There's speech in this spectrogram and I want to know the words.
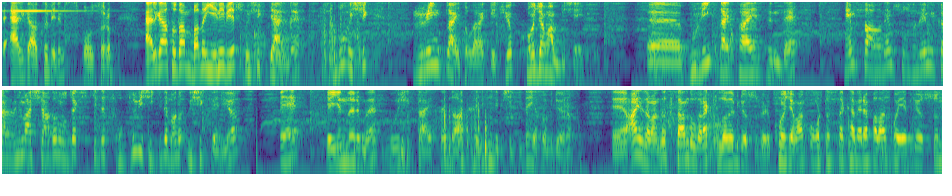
ve Elgato benim sponsorum. Elgato'dan bana yeni bir ışık geldi. Bu ışık ring light olarak geçiyor. Kocaman bir şey. Ee, bu ring light sayesinde hem sağdan hem soldan hem yukarıdan hem aşağıdan olacak şekilde toplu bir şekilde bana ışık veriyor. Ve yayınlarımı bu ışık sayesinde daha kaliteli bir şekilde yapabiliyorum. Ee, aynı zamanda stand olarak kullanabiliyorsunuz böyle kocaman ortasına kamera falan koyabiliyorsun.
